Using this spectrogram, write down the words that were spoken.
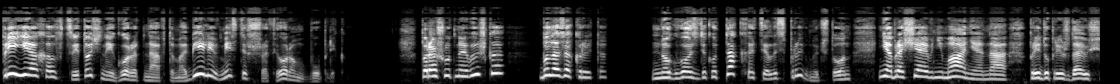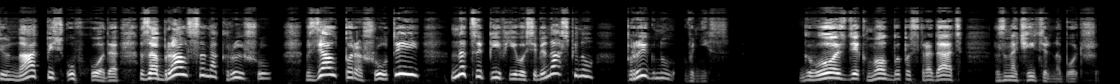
приехал в цветочный город на автомобиле вместе с шофером Бубликом. Парашютная вышка была закрыта, но Гвоздику так хотелось прыгнуть, что он, не обращая внимания на предупреждающую надпись у входа, забрался на крышу, взял парашют и, нацепив его себе на спину, прыгнул вниз. Гвоздик мог бы пострадать значительно больше,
